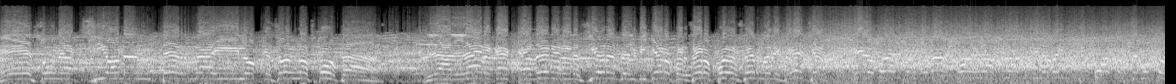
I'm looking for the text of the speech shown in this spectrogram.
Es una acción alterna y lo que son las cosas. La larga cadena de lesiones del villano tercero puede ser la diferencia. Y lo vuelve a llevar con la Atlántida 24 segundos.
